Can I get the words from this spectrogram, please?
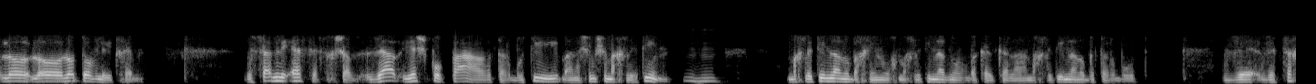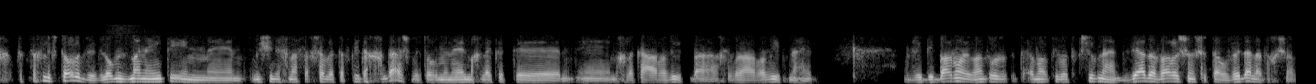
לא, לא, לא טוב לי איתכם. ושם לי אפס. עכשיו, זה, יש פה פער תרבותי באנשים שמחליטים. Mm-hmm. מחליטים לנו בחינוך, מחליטים לנו בכלכלה, מחליטים לנו בתרבות. ו- וצריך, וצריך לפתור את זה, ולא מזמן הייתי עם uh, מי שנכנס עכשיו לתפקיד החדש בתור מנהל מחלקת, uh, uh, מחלקה ערבית בחברה הערבית, נהד. ודיברנו עליו, אמרתי לו, תקשיב נהד, זה הדבר הראשון שאתה עובד עליו עכשיו.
